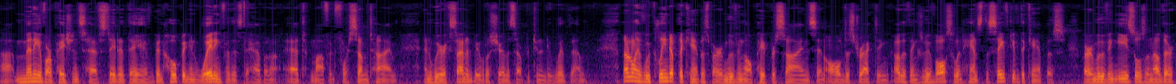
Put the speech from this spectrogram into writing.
Uh, many of our patients have stated they have been hoping and waiting for this to happen at Moffitt for some time, and we're excited to be able to share this opportunity with them. Not only have we cleaned up the campus by removing all paper signs and all distracting other things, we've also enhanced the safety of the campus by removing easels and other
